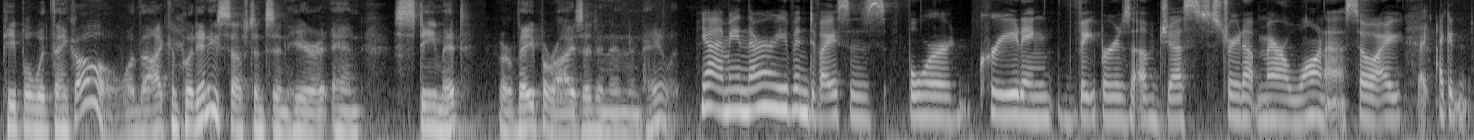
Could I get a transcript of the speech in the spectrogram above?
people would think, oh, well, I can put any substance in here and steam it or vaporize it and then inhale it. Yeah, I mean, there are even devices for creating vapors of just straight up marijuana. So I Right. I could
